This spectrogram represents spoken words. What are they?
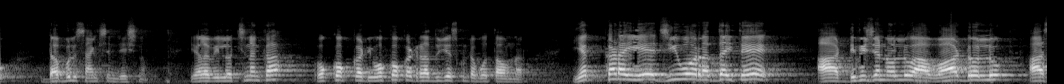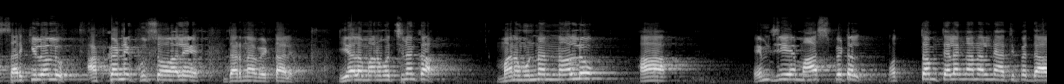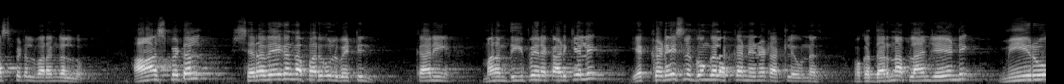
డబ్బులు శాంక్షన్ చేసినాం. ఇలా వీళ్ళు వచ్చినాక ఒక్కొక్కటి ఒక్కొక్కటి రద్దు చేసుకుంటూ పోతా ఉన్నారు. ఎక్కడ ఏ జీవో రద్దయితే ఆ డివిజన్ వాళ్ళు ఆ వార్డు వాళ్ళు ఆ సర్కిల్ వాళ్ళు అక్కడనే కూర్చోవాలి ధర్నా పెట్టాలి. ఇవాళ మనం వచ్చినాక మనం ఉన్న నాళ్ళు ఆ ఎంజిఎం హాస్పిటల్ మొత్తం తెలంగాణలోనే అతిపెద్ద హాస్పిటల్ వరంగల్లో. ఆ హాస్పిటల్ శరవేగంగా పరుగులు పెట్టింది. కానీ మనం దిగిపోయిన కాడికి వెళ్ళి ఎక్కడేసిన గొంగలు అక్కడ నేనట్టు అట్లే ఉన్నది. ఒక ధర్నా ప్లాన్ చేయండి. మీరు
